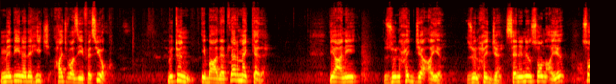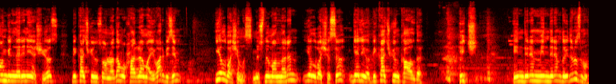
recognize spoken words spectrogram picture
Medine'de hiç hac vazifesi yok. Bütün ibadetler Mekke'de. Yani Zülhicce ayı, Zülhicce senenin son ayı, son günlerini yaşıyoruz. Birkaç gün sonra da Muharrem ayı var. Bizim yılbaşımız, Müslümanların yılbaşısı geliyor. Birkaç gün kaldı. Hiç indirim mindirim duydunuz mu?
